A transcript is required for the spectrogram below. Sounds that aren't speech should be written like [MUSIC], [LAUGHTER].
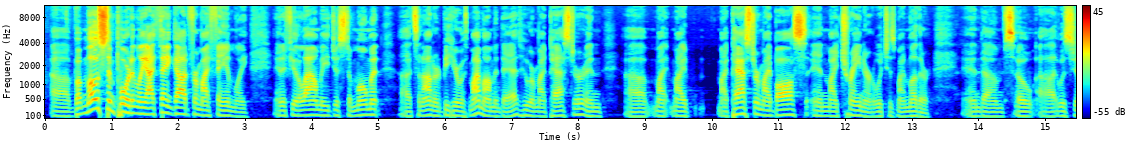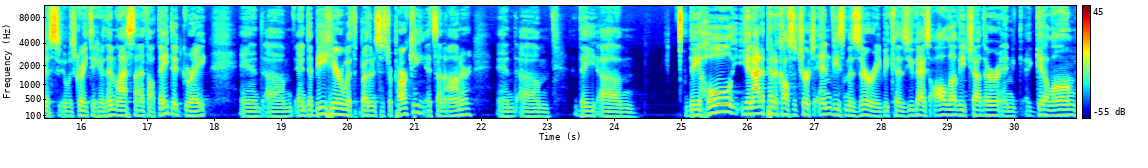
uh, but most importantly I thank God for my family. And if you'd allow me just a moment uh, it's an honor to be here with my mom and dad who are my pastor and uh, my my my pastor my boss and my trainer which is my mother and um, so uh, it was just it was great to hear them last night. I thought they did great, and um, and to be here with brother and sister Parky, it's an honor. And um, the um, the whole United Pentecostal Church envies Missouri because you guys all love each other and get along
